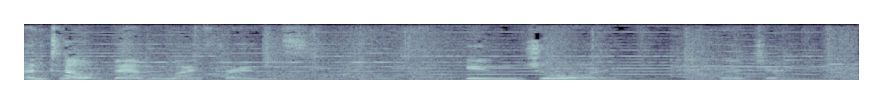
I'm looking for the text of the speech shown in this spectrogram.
Until then, my friends, Enjoy the journey.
